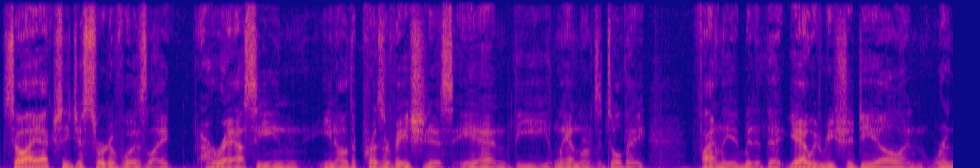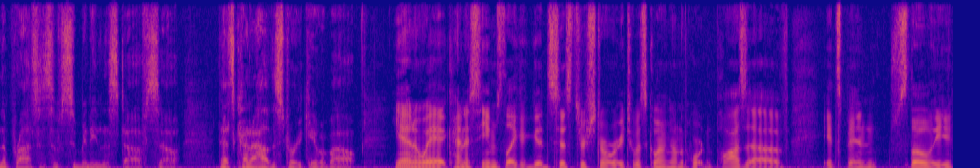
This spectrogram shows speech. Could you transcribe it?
So i actually just sort of was like harassing you know the preservationists and the landlords until they finally admitted that yeah we reached a deal and we're in the process of submitting the stuff. So that's kind of how the story came about yeah in a way it kind of seems like a good sister story to what's going on with horton plaza of it's been slowly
